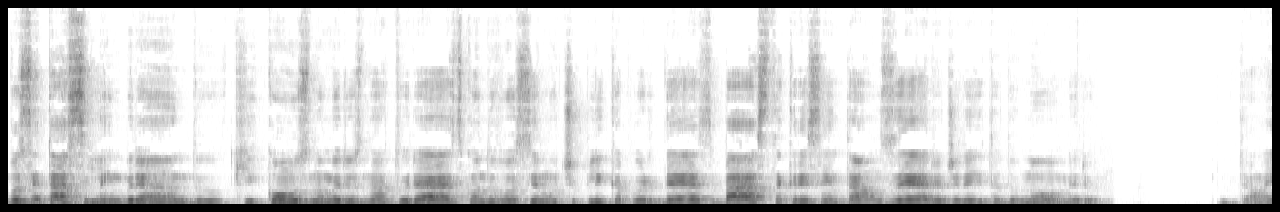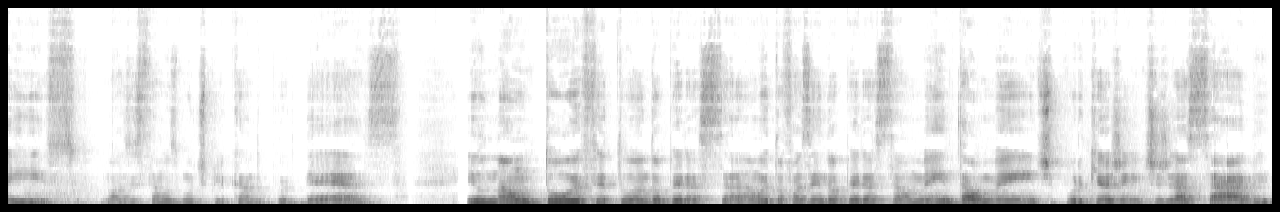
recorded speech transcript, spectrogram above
Você está se lembrando que com os números naturais, quando você multiplica por 10, basta acrescentar um zero à direita do número? Então é isso. Nós estamos multiplicando por 10. Eu não estou efetuando a operação, eu estou fazendo a operação mentalmente, porque a gente já sabe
